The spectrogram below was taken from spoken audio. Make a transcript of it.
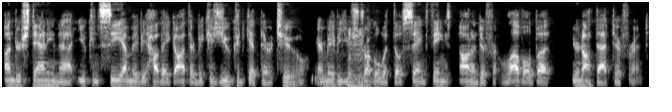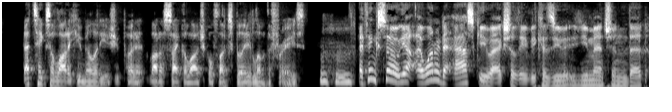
understanding that you can see maybe how they got there because you could get there too. Or maybe you mm-hmm. struggle with those same things on a different level, but you're not that different. That takes a lot of humility, as you put it, a lot of psychological flexibility. Love the phrase. Mm-hmm. I think so. Yeah. I wanted to ask you actually, because you, you mentioned that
